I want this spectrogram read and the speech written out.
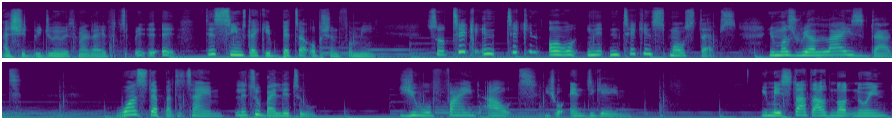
I should be doing with my life. It, it, this seems like a better option for me. So taking taking all in, in taking small steps, you must realize that one step at a time, little by little, you will find out your end game. You may start out not knowing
